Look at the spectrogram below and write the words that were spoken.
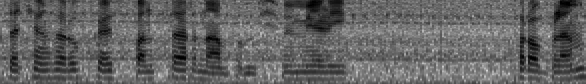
Że ta ciężarówka jest pancerna, bo byśmy mieli problem.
